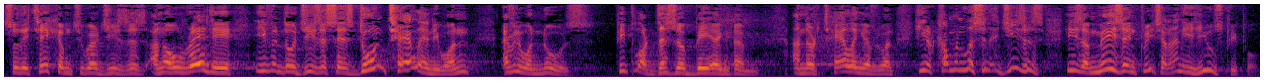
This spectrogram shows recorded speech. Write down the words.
So they take him to where Jesus is, and already, even though Jesus says, Don't tell anyone, everyone knows. People are disobeying him and they're telling everyone, Here, come and listen to Jesus. He's an amazing preacher and he heals people.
